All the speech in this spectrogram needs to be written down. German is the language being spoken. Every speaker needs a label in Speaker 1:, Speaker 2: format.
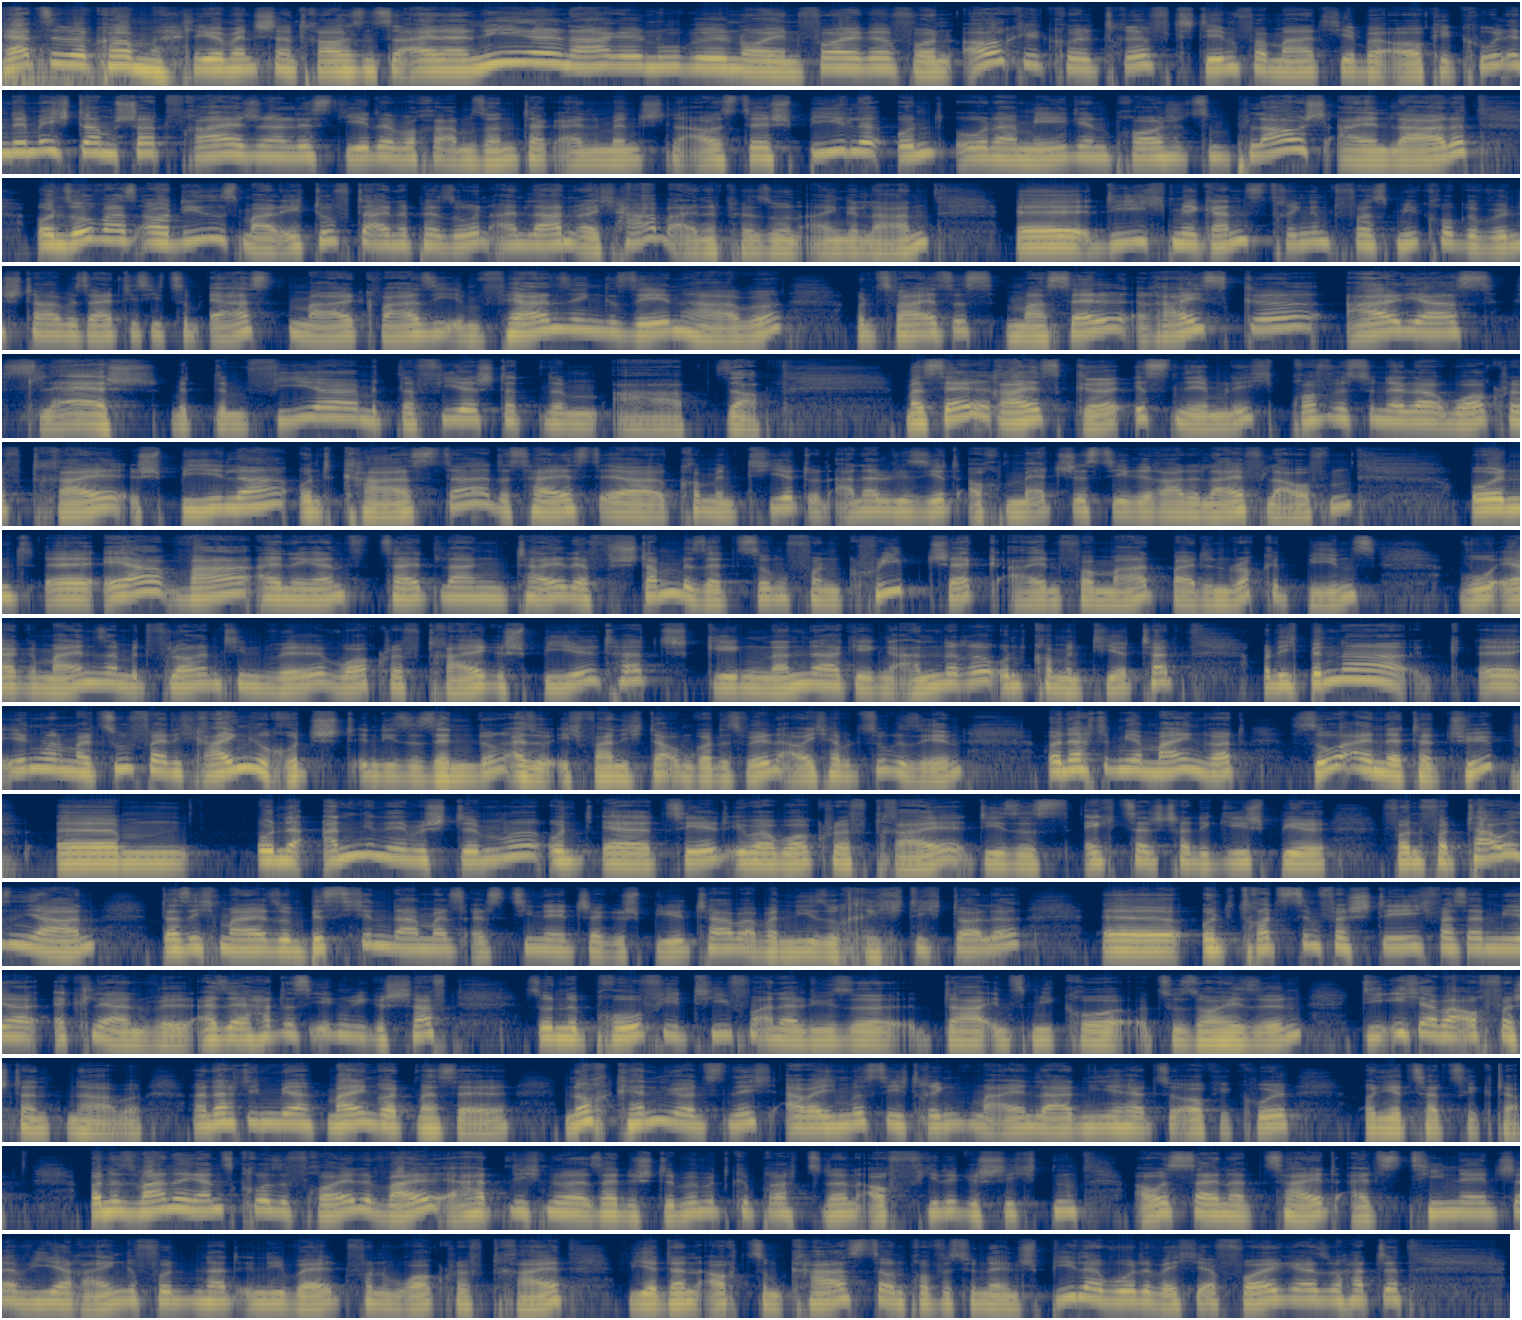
Speaker 1: Herzlich willkommen, liebe Menschen da draußen, zu einer Nigel-Nagel-Nugel neuen Folge von Okay Cool trifft, dem Format hier bei Okay Cool, in dem ich, Dom Schott, freier Journalist, jede Woche am Sonntag einen Menschen aus der Spiele- und oder Medienbranche zum Plausch einlade. Und so war es auch dieses Mal. Ich durfte eine Person einladen, oder ich habe eine Person eingeladen, äh, die ich mir ganz dringend vors Mikro gewünscht habe, seit ich sie zum ersten Mal quasi im Fernsehen gesehen habe. Und zwar ist es Marcel Reiske alias Slash mit einem vier, mit einer vier statt einem A. So. Marcel Reiske ist nämlich professioneller Warcraft 3 Spieler und Caster. Das heißt, er kommentiert und analysiert auch Matches, die gerade live laufen. Und äh, er war eine ganze Zeit lang Teil der Stammbesetzung von Creepcheck, ein Format bei den Rocket Beans, wo er gemeinsam mit Florentin Will Warcraft 3 gespielt hat, gegeneinander, gegen andere und kommentiert hat. Und ich bin da äh, irgendwann mal zufällig reingerutscht in diese Sendung. Also ich war nicht da, um Gottes Willen, aber ich habe zugesehen und dachte mir, mein Gott, so ein netter Typ. Ähm, und eine angenehme Stimme und er erzählt über Warcraft 3, dieses Echtzeitstrategiespiel von vor tausend Jahren, das ich mal so ein bisschen damals als Teenager gespielt habe, aber nie so richtig dolle. Äh, und trotzdem verstehe ich, was er mir erklären will. Also er hat es irgendwie geschafft, so eine Profi-Tiefenanalyse da ins Mikro zu säuseln, die ich aber auch verstanden habe. Und dann dachte ich mir, mein Gott, Marcel, noch kennen wir uns nicht, aber ich muss dich dringend mal einladen hierher zu Okay Cool. Und jetzt hat's geklappt. Und es war eine ganz große Freude, weil er hat nicht nur seine Stimme mitgebracht, sondern auch viele Geschichten aus seiner Zeit als Teenager, wie er reingefunden hat in die Welt von Warcraft 3, wie er dann auch zum Caster und professionellen Spieler wurde, welche Erfolge er so hatte.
